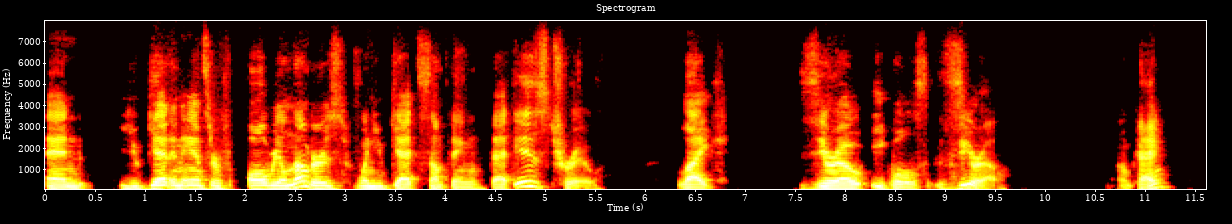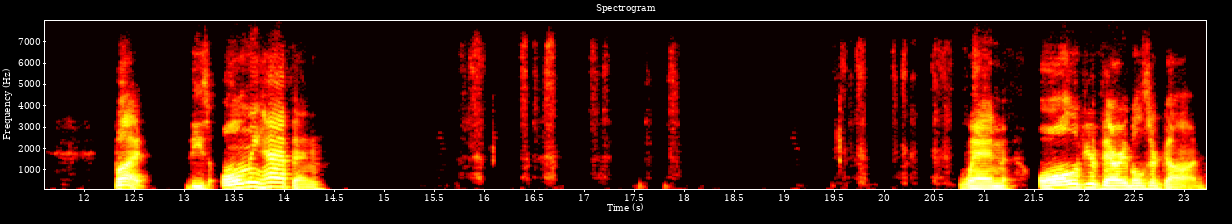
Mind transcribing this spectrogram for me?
And you get an answer for all real numbers when you get something that is true, like 0 equals 0. Okay? But these only happen when all of your variables are gone.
